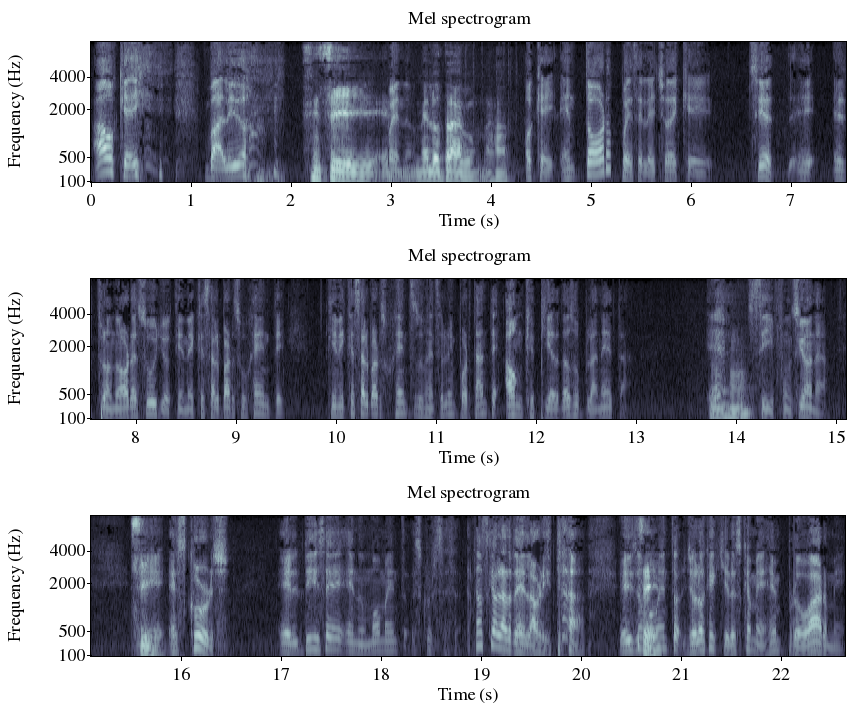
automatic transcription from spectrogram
Ah, ok, válido. Sí, bueno, me lo trago. Ajá. Ok, en Thor, pues el hecho de que sí, eh, el trono ahora es suyo, tiene que salvar su gente, tiene que salvar su gente, su gente es lo importante, aunque pierda su planeta. sí funciona. Sí. Eh, Scourge, él dice en un momento, Scourge, tenemos que hablar de él ahorita. Él dice un momento, yo lo que quiero es que me dejen probarme.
